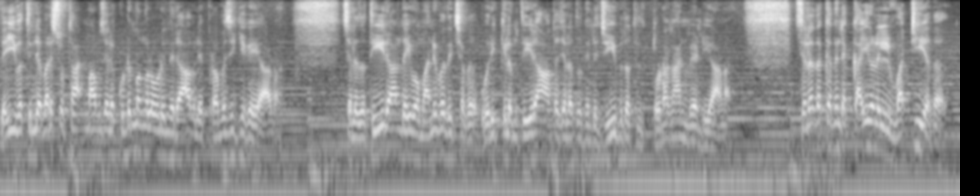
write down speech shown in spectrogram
ദൈവത്തിന്റെ പരിശുദ്ധാത്മാവ് ചില കുടുംബങ്ങളോട് ഇന്ന് രാവിലെ പ്രവചിക്കുകയാണ്. ചിലത് തീരാൻ ദൈവം അനുവദിച്ചത് ഒരിക്കലും തീരാത്ത ചിലത് നിന്റെ ജീവിതത്തിൽ തുടങ്ങാൻ വേണ്ടിയാണ്. ചിലതൊക്കെ നിന്റെ കൈകളിൽ വറ്റിയത്.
